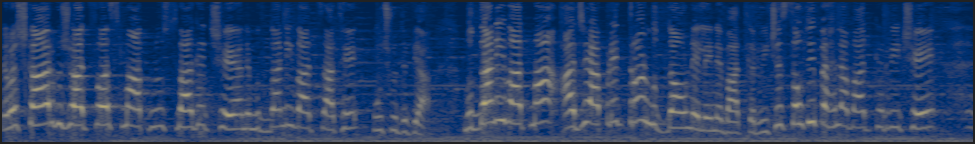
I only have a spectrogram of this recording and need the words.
નમસ્કાર, ગુજરાત ફર્સ્ટમાં આપનું સ્વાગત છે અને મુદ્દાની વાત સાથે હું છું દિવ્યા. મુદ્દાની વાતમાં આજે આપણે ત્રણ મુદ્દાઓને લઈને વાત કરવી છે. સૌથી પહેલા વાત કરવી છે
